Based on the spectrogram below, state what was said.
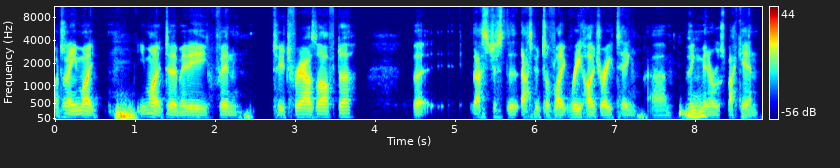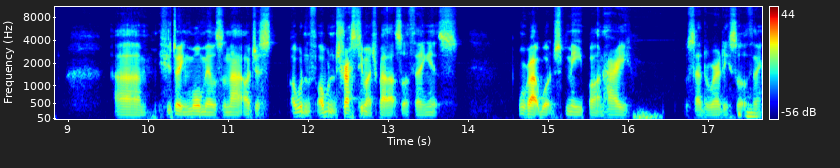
I don't know, you might you might do it maybe within two to three hours after, but that's just the aspect of like rehydrating, um, putting mm-hmm. minerals back in. Um, if you're doing more meals than that, I just I wouldn't I wouldn't stress too much about that sort of thing. It's more about what just me, Bart, and Harry said already, sort of mm-hmm. thing.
